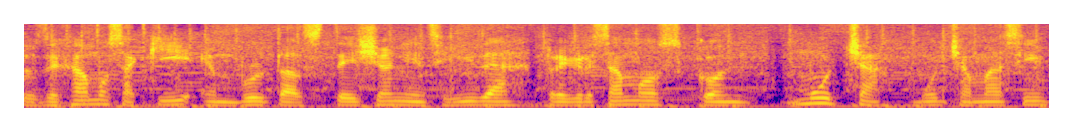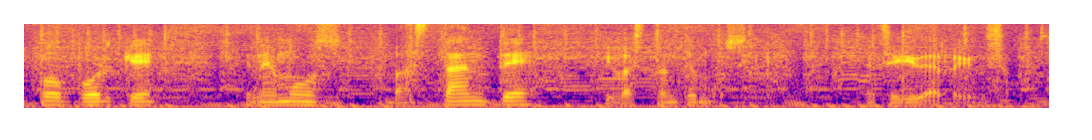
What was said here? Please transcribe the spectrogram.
Los dejamos aquí en Brutal Station y enseguida regresamos con mucha, mucha más info porque tenemos bastante y bastante música. Enseguida regresamos.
